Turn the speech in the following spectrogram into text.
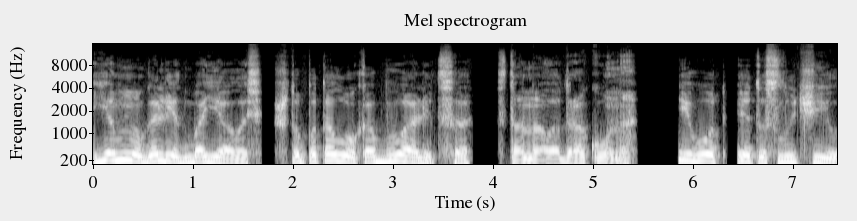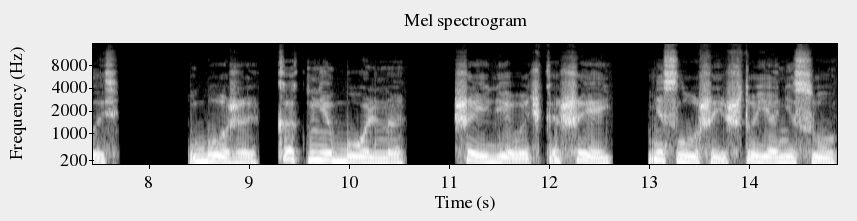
Я много лет боялась, что потолок обвалится, стонала дракона. И вот это случилось. Боже, как мне больно. Шей, девочка, шей. Не слушай, что я несу.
